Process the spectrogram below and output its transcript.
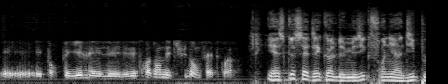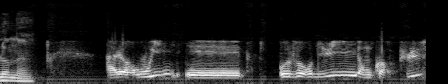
et, et pour payer les, les, les trois ans d'études en fait quoi. Et est-ce que cette école de musique fournit un diplôme Alors oui et aujourd'hui encore plus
